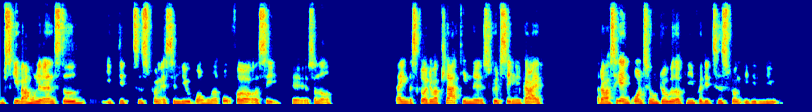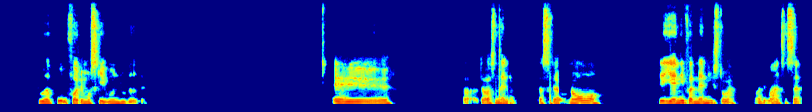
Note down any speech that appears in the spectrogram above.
måske var hun et andet sted i det tidspunkt af sit liv, hvor hun havde brug for at se øh, sådan noget. Der er en, der skriver, at det var klart din øh, skytsengel guide, og der var sikkert en grund til, at hun dukkede op lige på det tidspunkt i dit liv. Du havde brug for det, måske uden du ved det. Øh, der, der var også en anden, der skrev, Nå, det er Janni for den anden historie. Og det er meget interessant.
